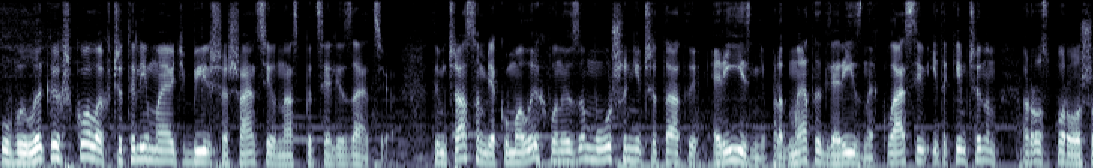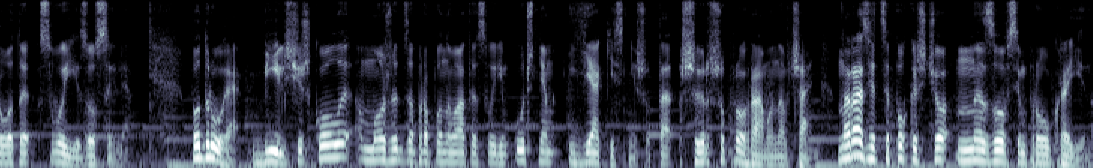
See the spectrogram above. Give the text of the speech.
У великих школах вчителі мають більше шансів на спеціалізацію. Тим часом, як у малих, вони змушені читати різні предмети для різних класів і таким чином розпорошувати свої зусилля. По-друге, більші школи можуть запропонувати своїм учням якіснішу та ширшу програму навчання. Наразі це поки що не зовсім про Україну,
